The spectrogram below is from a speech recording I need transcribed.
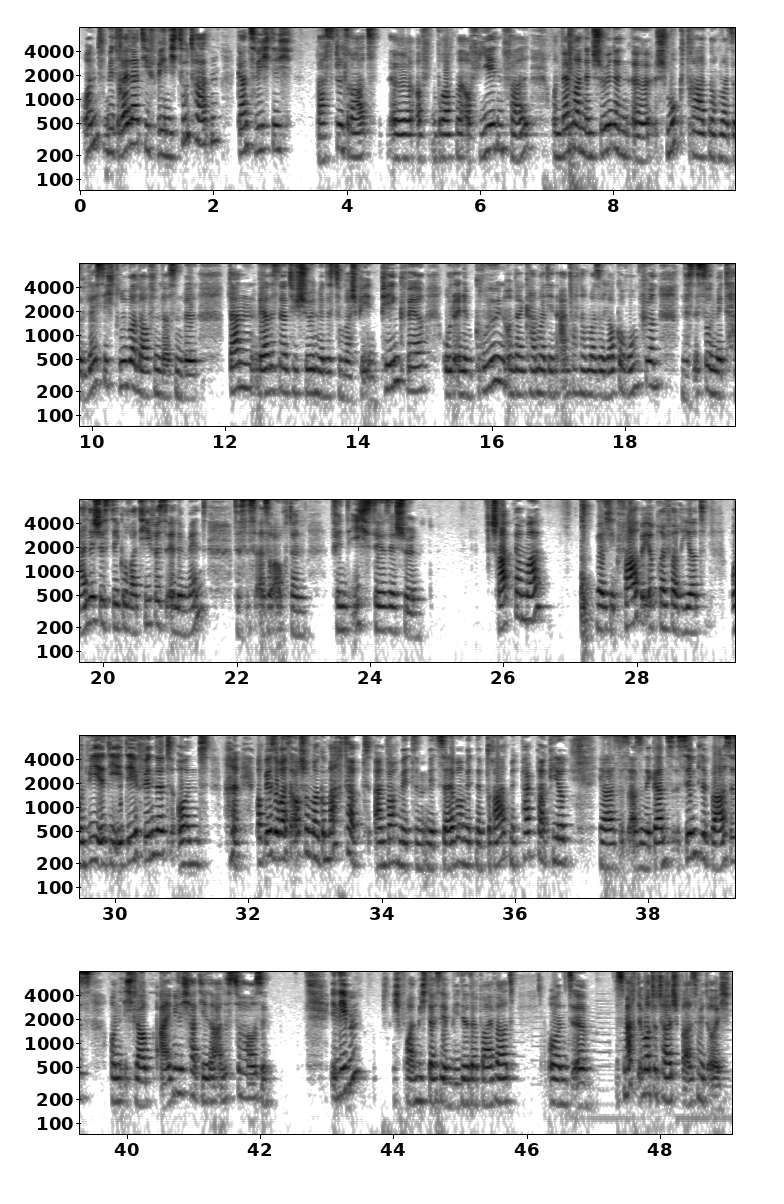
Und mit relativ wenig Zutaten, ganz wichtig, Basteldraht äh, auf, braucht man auf jeden Fall. Und wenn man einen schönen äh, Schmuckdraht nochmal so lässig drüber laufen lassen will, dann wäre das natürlich schön, wenn das zum Beispiel in Pink wäre oder in einem Grün und dann kann man den einfach nochmal so locker rumführen. Und das ist so ein metallisches, dekoratives Element. Das ist also auch dann, finde ich, sehr, sehr schön. Schreibt mir mal, welche Farbe ihr präferiert und wie ihr die Idee findet und ob ihr sowas auch schon mal gemacht habt, einfach mit, mit selber, mit einem Draht, mit Packpapier. Ja, es ist also eine ganz simple Basis und ich glaube, eigentlich hat jeder alles zu Hause. Ihr Lieben, ich freue mich, dass ihr im Video dabei wart und äh, es macht immer total Spaß mit euch.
